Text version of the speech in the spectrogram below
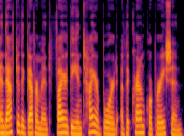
and after the government fired the entire board of the Crown Corporation.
